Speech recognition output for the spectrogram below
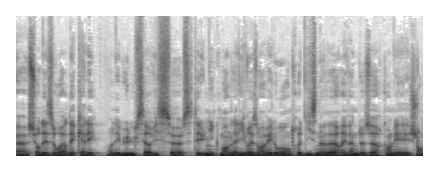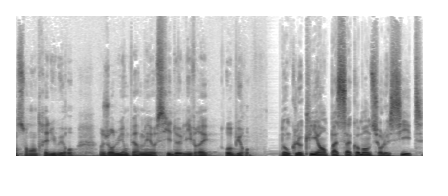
euh, sur des horaires décalés. Au début, le service, euh, c'était uniquement de la livraison à vélo entre 19h et 22h quand les gens sont rentrés du bureau. Aujourd'hui, on permet aussi de livrer au bureau. Donc le client passe sa commande sur le site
